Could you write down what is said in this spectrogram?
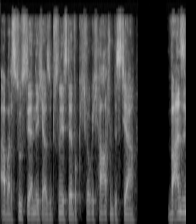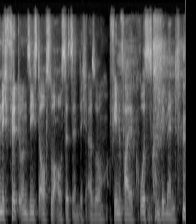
Aber das tust du ja nicht. Also du trainierst ja wirklich, wirklich hart und bist ja wahnsinnig fit und siehst auch so aus letztendlich. Also auf jeden Fall großes Kompliment.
